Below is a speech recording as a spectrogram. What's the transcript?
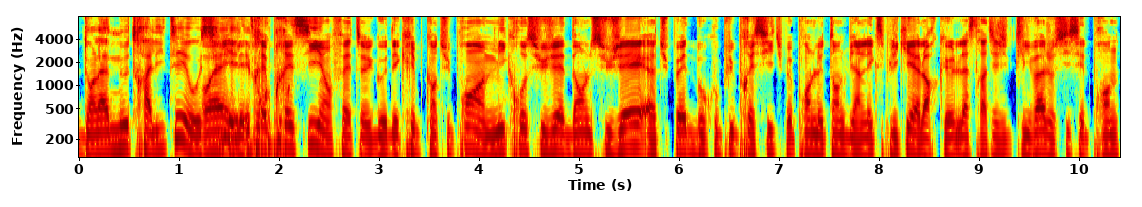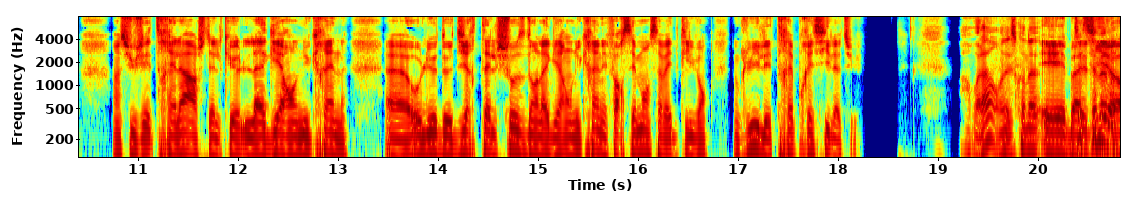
dans la neutralité aussi. Ouais, il est très beaucoup précis en fait, Hugo Décrypte. Quand tu prends un micro sujet dans le sujet, tu peux être beaucoup plus précis, tu peux prendre le temps de bien l'expliquer, alors que la stratégie de clivage aussi, c'est de prendre un sujet très large tel que la guerre en Ukraine, au lieu de dire telle chose dans la guerre en Ukraine, et forcément ça va être clivant. Donc lui, il est très précis là-dessus. Ah, Voilà, on est ce qu'on a. Et bah T'avais- si, euh,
